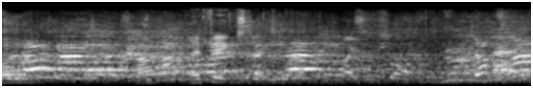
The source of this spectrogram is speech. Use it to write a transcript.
Huh? They fixed it.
